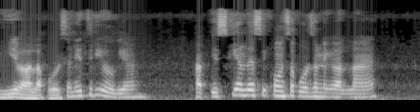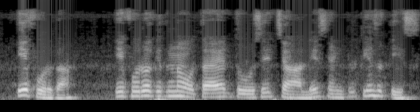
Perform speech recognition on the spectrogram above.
ये वाला पोर्शन ए थ्री हो गया। अब इसके अंदर से कौन सा पोर्शन निकालना है? ए फोर का। ए फोर का कितना होता है? दो से चालीस इंटू तीन सौ तीस।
